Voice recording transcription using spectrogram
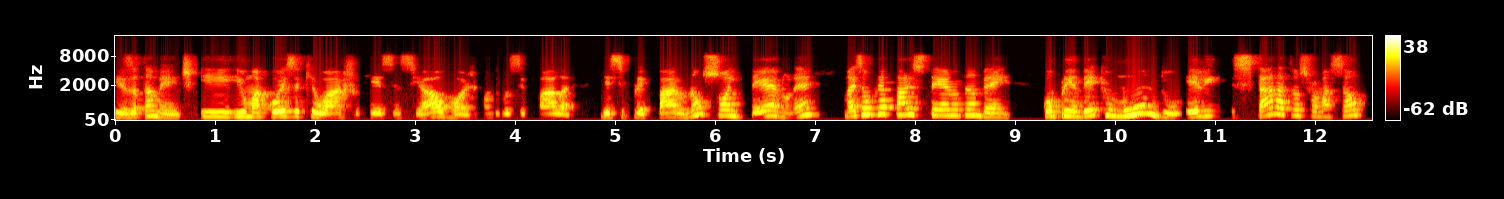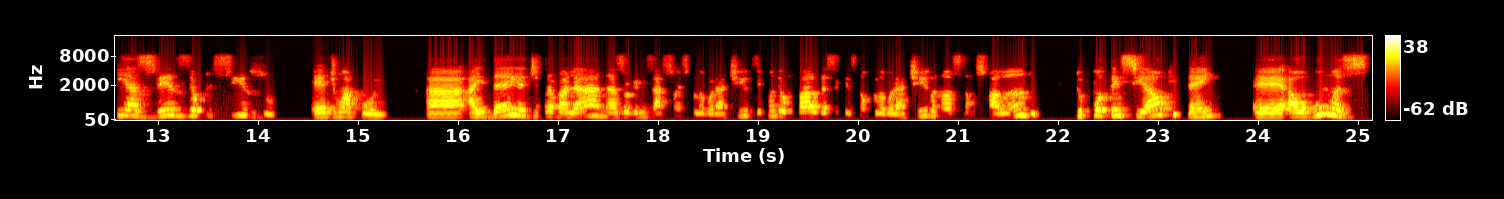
Exatamente. E, e uma coisa que eu acho que é essencial, Roger, quando você fala desse preparo, não só interno, né, mas é um preparo externo também. Compreender que o mundo ele está na transformação e às vezes eu preciso é, de um apoio. A, a ideia de trabalhar nas organizações colaborativas, e quando eu falo dessa questão colaborativa, nós estamos falando do potencial que tem é, algumas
